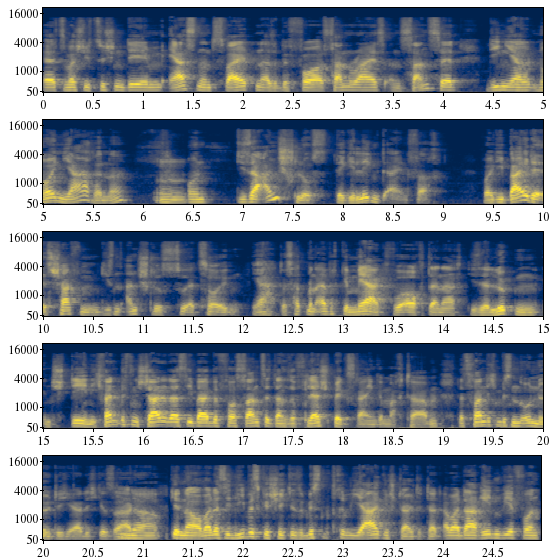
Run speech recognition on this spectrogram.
äh, zum Beispiel zwischen dem ersten und zweiten, also bevor Sunrise und Sunset, liegen ja neun Jahre, ne, mhm. und dieser Anschluss, der gelingt einfach weil die beide es schaffen, diesen Anschluss zu erzeugen. Ja, das hat man einfach gemerkt, wo auch danach diese Lücken entstehen. Ich fand ein bisschen schade, dass sie bei Before Sunset dann so Flashbacks reingemacht haben. Das fand ich ein bisschen unnötig, ehrlich gesagt. Ja. Genau, weil das die Liebesgeschichte so ein bisschen trivial gestaltet hat. Aber da reden wir von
